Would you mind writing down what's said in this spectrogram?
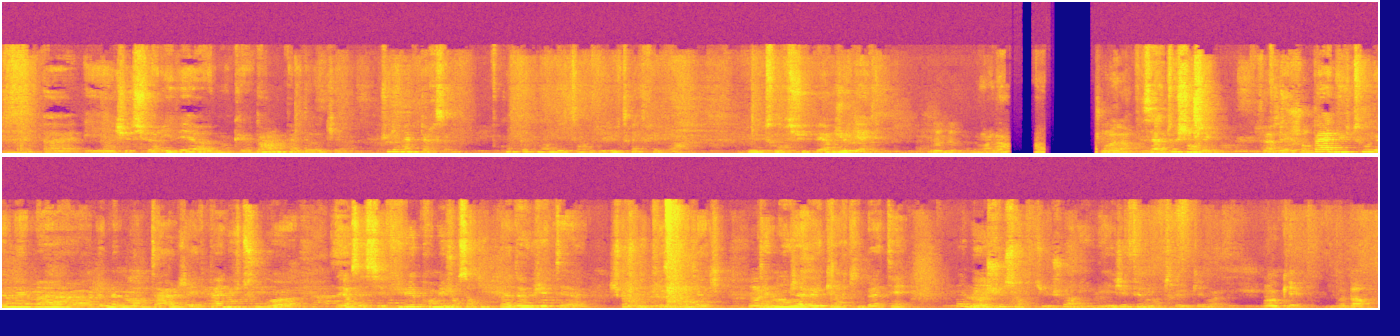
Mhm. Euh, et je suis arrivée donc, dans mon paddock, plus la même personne, complètement détendue, très très bien. Le tour super, je gagne. Mhm. Voilà. voilà. Ça a tout changé. J'avais pas du tout le même, euh, le même mental, j'avais pas du tout euh, D'ailleurs, ça s'est vu le premier jour sorti de paddock, j'étais, euh, je crois crise cardiaque, tellement que j'avais le cœur qui battait. Voilà, je suis sortie, je suis arrivée, j'ai fait mon truc et voilà. Ok, bah, bah,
